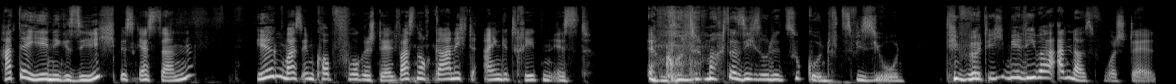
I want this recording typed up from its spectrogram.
hat derjenige sich bis gestern irgendwas im Kopf vorgestellt, was noch gar nicht eingetreten ist. Im Grunde macht er sich so eine Zukunftsvision die würde ich mir lieber anders vorstellen.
